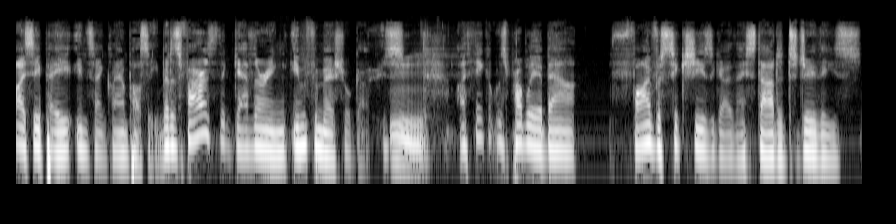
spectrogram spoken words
ICP Insane Clown Posse. But as far as the gathering infomercial goes, Hmm. I think it was probably about five or six years ago, they started to do these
